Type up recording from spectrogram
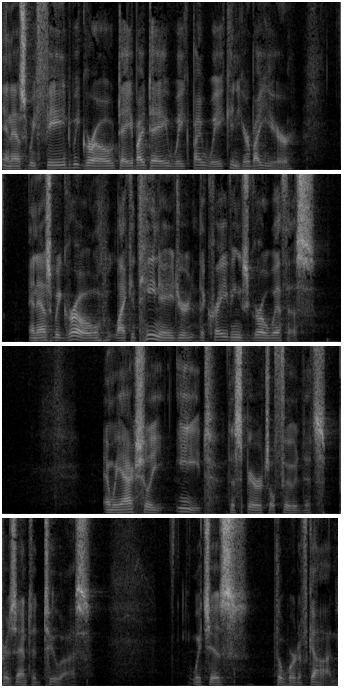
And as we feed, we grow day by day, week by week, and year by year. And as we grow, like a teenager, the cravings grow with us. And we actually eat the spiritual food that's presented to us, which is the Word of God.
